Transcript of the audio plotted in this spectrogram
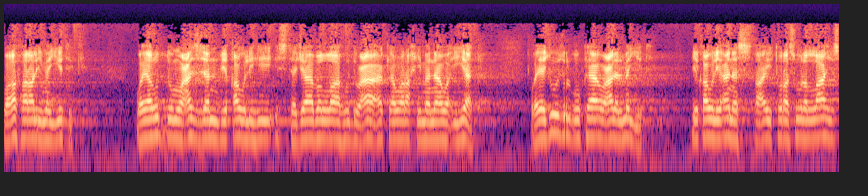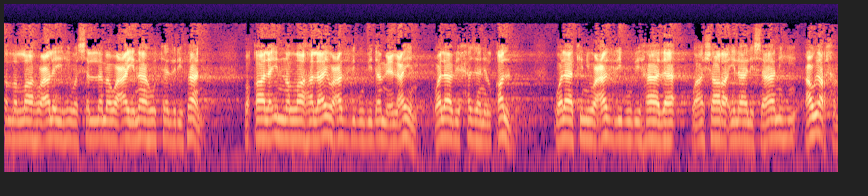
وغفر لميتك. ويرد معزا بقوله استجاب الله دعاءك ورحمنا وإياك. ويجوز البكاء على الميت. لقول أنس رأيت رسول الله صلى الله عليه وسلم وعيناه تذرفان. وقال إن الله لا يعذب بدمع العين ولا بحزن القلب ولكن يعذب بهذا وأشار إلى لسانه أو يرحم.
